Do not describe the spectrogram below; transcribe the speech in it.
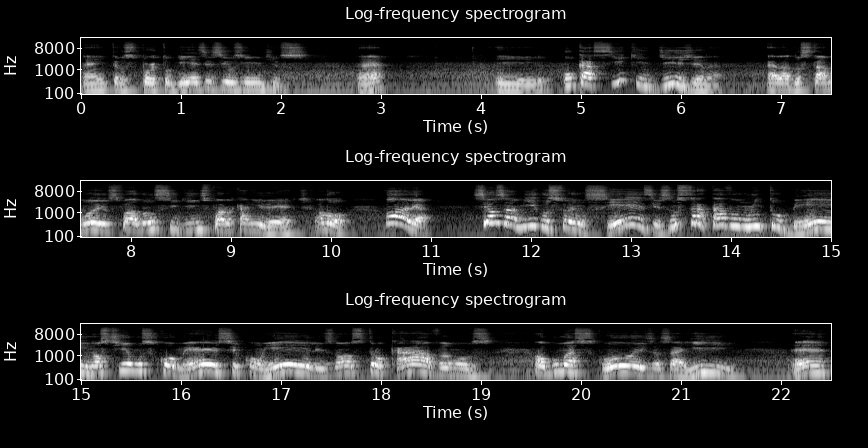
é, entre os portugueses e os índios. Né? E o cacique indígena, ela dos tamanhos, falou o seguinte para o canivete: falou, olha, seus amigos franceses nos tratavam muito bem, nós tínhamos comércio com eles, nós trocávamos algumas coisas aí, né?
